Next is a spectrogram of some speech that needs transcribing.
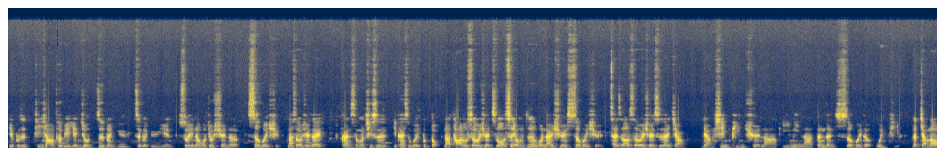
也不是挺想要特别研究日本语这个语言，所以呢，我就选了社会学。那社会学在干什么？其实一开始我也不懂。那踏入社会学之后，是用日文来学社会学，才知道社会学是在讲两性平权啊、移民啊等等社会的问题。那讲到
